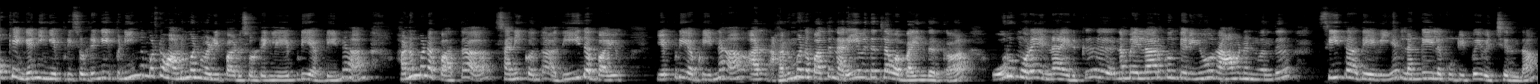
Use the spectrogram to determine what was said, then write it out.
ஓகேங்க நீங்க இப்படி சொல்றீங்க. இப்ப நீங்க மட்டும் ஹனுமன் வழிபாடு சொல்றீங்களே எப்படி அப்படின்னா ஹனுமனை பார்த்தா சனிக்கு வந்து அதீத பயம். எப்படி அப்படின்னா ஹனுமனை பார்த்து நிறைய விதத்துல அவ பயந்திருக்கா. ஒரு முறை என்ன ஆயிருக்கு நம்ம எல்லாருக்கும் தெரியும் ராவணன் வந்து சீதா தேவிய லங்கையில கூட்டிட்டு போய் வச்சிருந்தான்.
